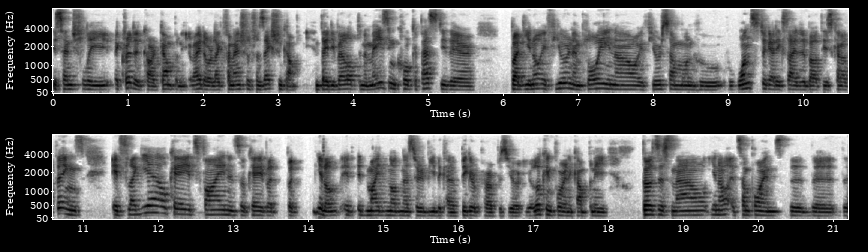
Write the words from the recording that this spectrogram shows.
essentially a credit card company, right, or like financial transaction company, and they developed an amazing core capacity there but you know if you're an employee now if you're someone who, who wants to get excited about these kind of things it's like yeah okay it's fine it's okay but but you know it, it might not necessarily be the kind of bigger purpose you're, you're looking for in a company versus now you know at some point the, the the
